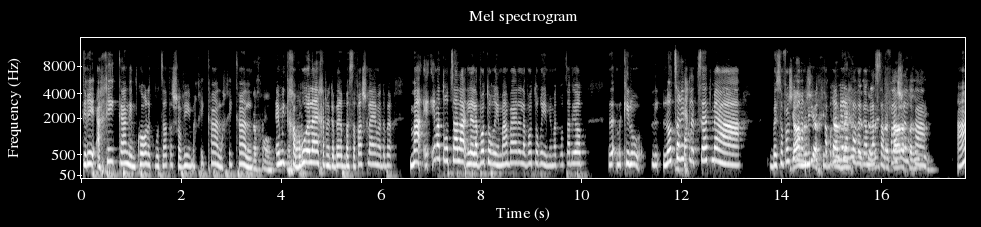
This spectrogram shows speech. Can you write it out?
תראי, הכי קל למכור לקבוצת השווים, הכי קל, הכי קל. נכון. הם יתחברו נכון. אלייך, את מדברת בשפה שלהם, את מדברת... מה, אם את רוצה ללוות הורים, מה הבעיה ללוות הורים? אם את רוצה להיות... כאילו, לא צריך נכון. לצאת מה... בסופו של דבר אנשים מתחברים אליך וגם לשפה שלך. אה?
